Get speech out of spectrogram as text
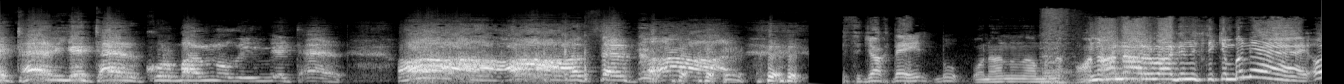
Yeter yeter kurban olayım yeter. Aa, aa Serkan. Sıcak değil. Bu onanın amına. Ananı arvadını sikim bu ne? Oho!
